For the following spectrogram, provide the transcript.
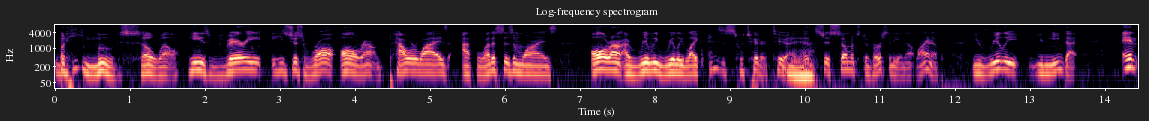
but he moves so well. He's very he's just raw all around, power wise, athleticism wise, all around. I really really like, and he's a switch hitter too. Yeah. It's just so much diversity in that lineup. You really you need that, and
